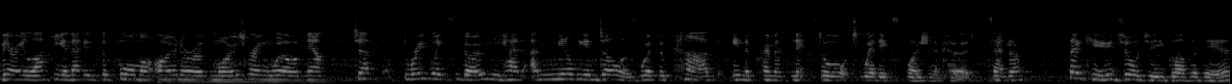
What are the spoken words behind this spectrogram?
very lucky, and that is the former owner of Motoring World. Now, just three weeks ago, he had a million dollars worth of cars in the premise next door to where the explosion occurred. Sandra? Thank you, Georgie Glover there.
